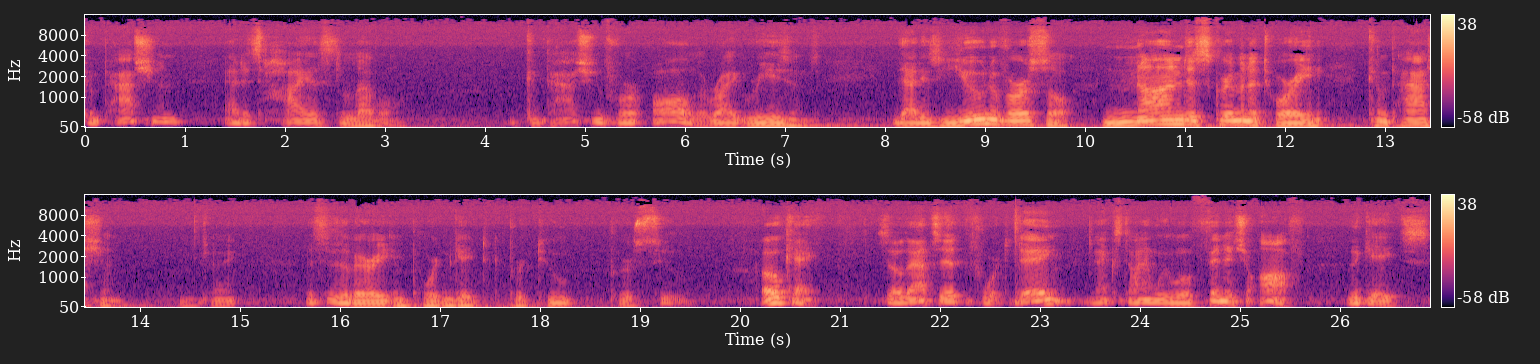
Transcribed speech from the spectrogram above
compassion at its highest level. Compassion for all the right reasons. That is universal, non discriminatory compassion. Okay? This is a very important gate to pursue. Okay, so that's it for today. Next time we will finish off the gates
